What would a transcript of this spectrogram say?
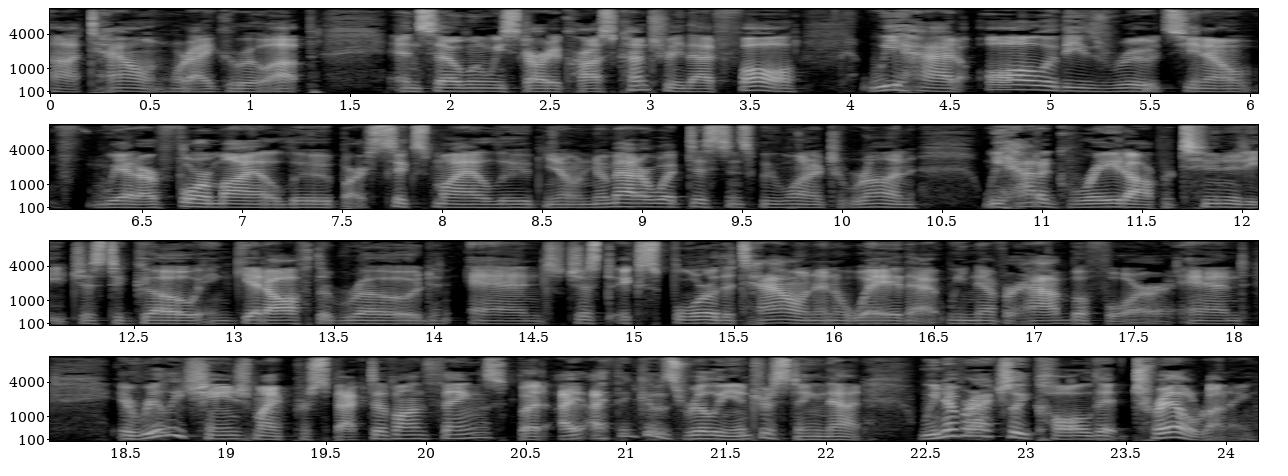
uh, town where I grew up. And so when we started cross country that fall, we had all of these routes. You know, we had our four mile loop, our six mile loop. You know, no matter what distance we wanted to run, we had a great opportunity just to go and get off the road and just explore the town in a way that we never have before. And it really changed my perspective on things. But I, I think it was really interesting that we never actually called it trail running.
